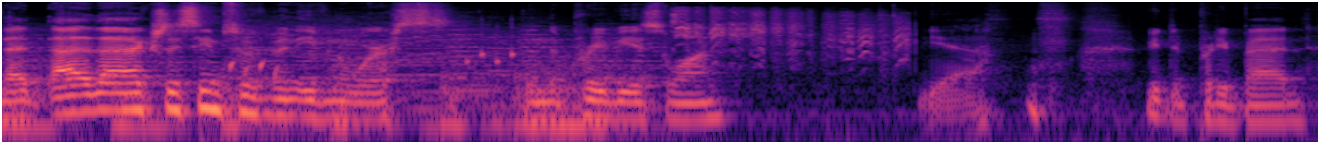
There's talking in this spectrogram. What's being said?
That, that, that actually seems to have been even worse than the previous one. Yeah, we did pretty bad.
